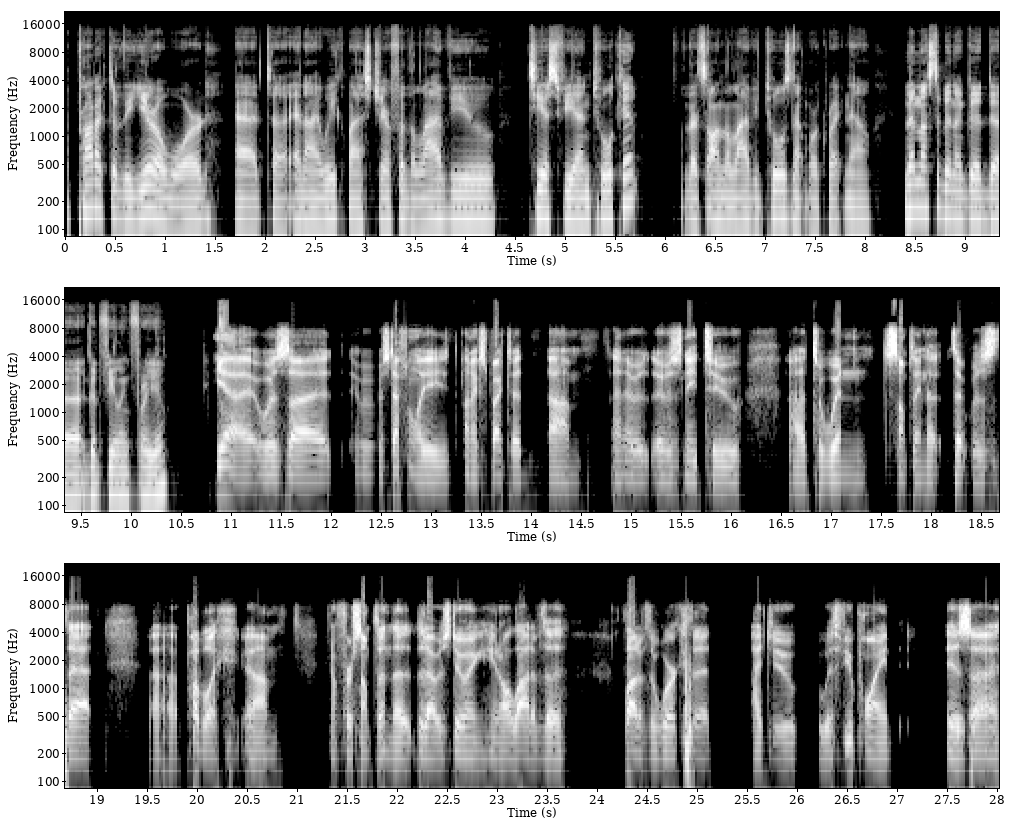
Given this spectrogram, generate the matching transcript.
a Product of the Year award at uh, NI Week last year for the LabVIEW TSVN toolkit that's on the LabVIEW Tools Network right now. That must have been a good uh, good feeling for you. Yeah, it was. Uh, it was definitely unexpected, um, and it was it was neat to uh, to win something that that was that public. Um, you know, for something that, that I was doing, you know, a lot of the a lot of the work that I do with Viewpoint is, uh,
